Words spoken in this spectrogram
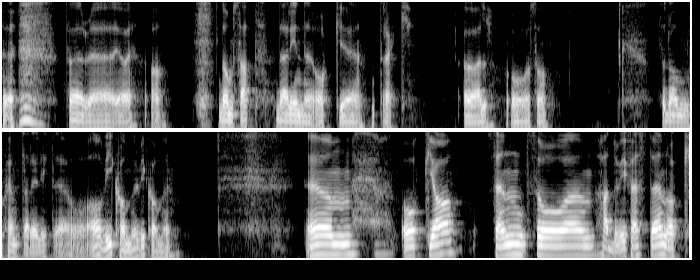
För uh, ja, ja, de satt där inne och uh, drack öl och så. Så de skämtade lite och ja, vi kommer, vi kommer. Um, och ja, sen så um, hade vi festen och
